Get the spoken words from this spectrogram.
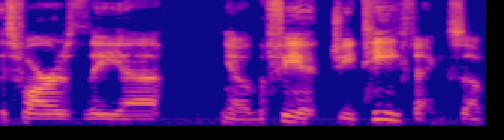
as far as the uh, you know the Fiat GT thing. So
